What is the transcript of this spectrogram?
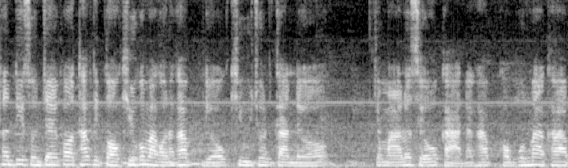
ท่านที่สนใจก็ทักติดต่อคิวเข้ามาก่อนนะครับ เดี๋ยวคิวชนกันเดี๋ยวจะมาแล้วเสียโอกาสนะครับ ขอบคุณมากครับ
